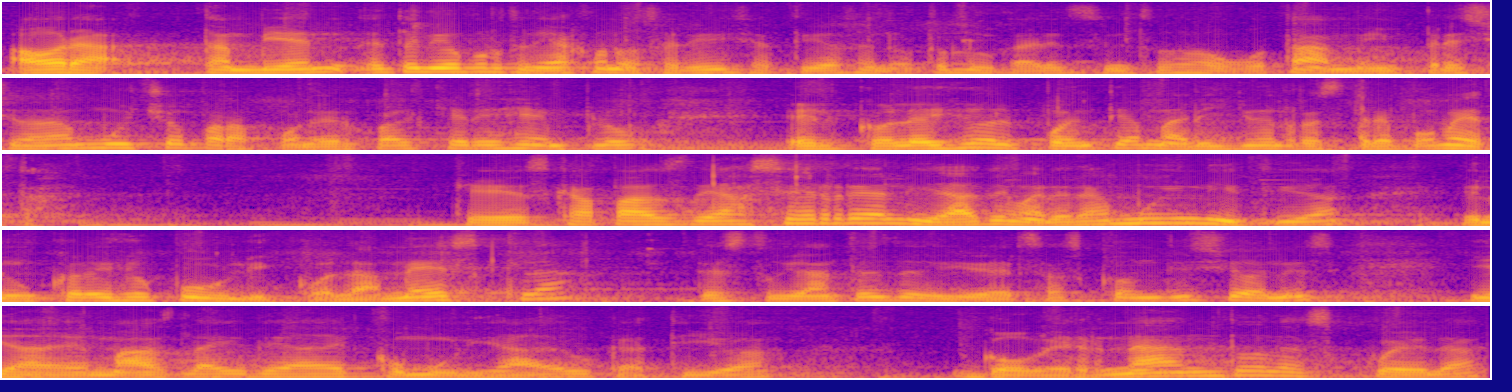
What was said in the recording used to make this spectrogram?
Ahora, también he tenido oportunidad de conocer iniciativas en otros lugares distintos de Bogotá. Me impresiona mucho, para poner cualquier ejemplo, el Colegio del Puente Amarillo en Restrepo Meta, que es capaz de hacer realidad de manera muy nítida en un colegio público la mezcla de estudiantes de diversas condiciones y además la idea de comunidad educativa gobernando la escuela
